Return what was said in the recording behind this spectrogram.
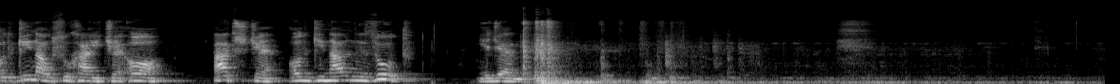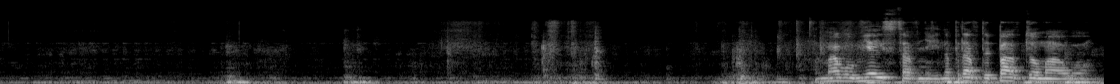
Oryginał, słuchajcie, o! Patrzcie, oryginalny ZUT. Jedziemy. Mało miejsca w niej, naprawdę bardzo mało.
